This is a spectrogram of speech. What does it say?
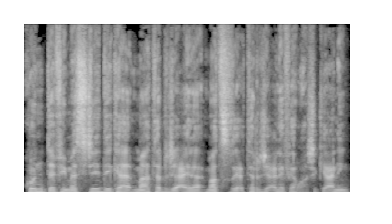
كنت في مسجدك ما ترجع إلى ما تستطيع ترجع لفراشك، يعني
